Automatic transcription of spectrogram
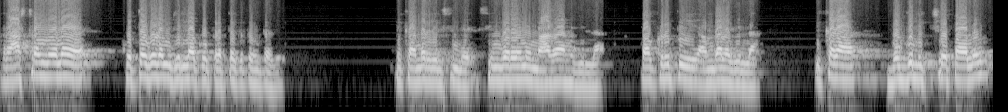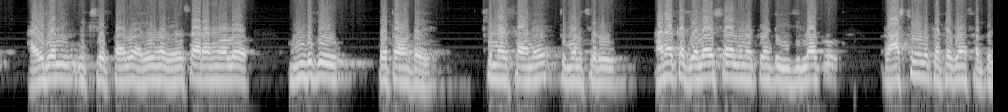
రాష్ట్రంలోనే కొత్తగూడెం జిల్లాకు ప్రత్యేకత ఉంటుంది. మీకు అందరూ తెలిసిందే సింగరేణి మాగాణి జిల్లా ప్రకృతి అందాల జిల్లా. ఇక్కడ బొగ్గు నిక్షేపాలు ఐరన్ నిక్షేపాలు అదేవిధంగా వ్యవసాయ రంగంలో ముందుకు పోతూ ఉంటాయి. కిన్నెరసాని తుమ్మల చెరువు అనేక జలాశయాలు ఉన్నటువంటి ఈ జిల్లాకు రాష్ట్రంలోని ప్రత్యేకమైన సంపద.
